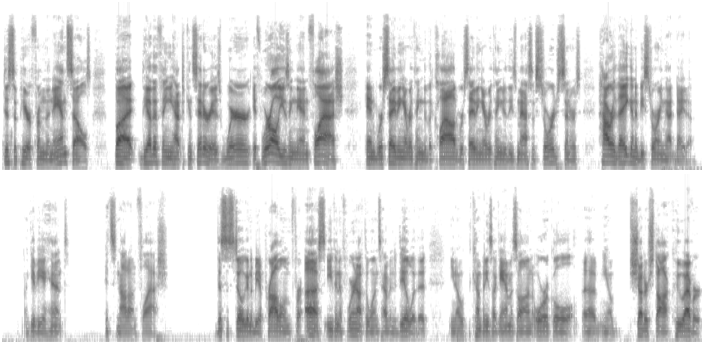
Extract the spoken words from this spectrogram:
disappear from the NAND cells. But the other thing you have to consider is where, if we're all using NAND flash and we're saving everything to the cloud, we're saving everything to these massive storage centers, how are they going to be storing that data? I'll give you a hint it's not on flash. This is still going to be a problem for us, even if we're not the ones having to deal with it you know companies like Amazon, Oracle, uh, you know Shutterstock, whoever,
